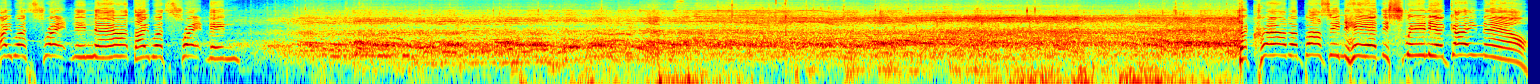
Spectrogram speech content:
They were threatening there. They were threatening. The crowd are buzzing here. This is really a game now.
